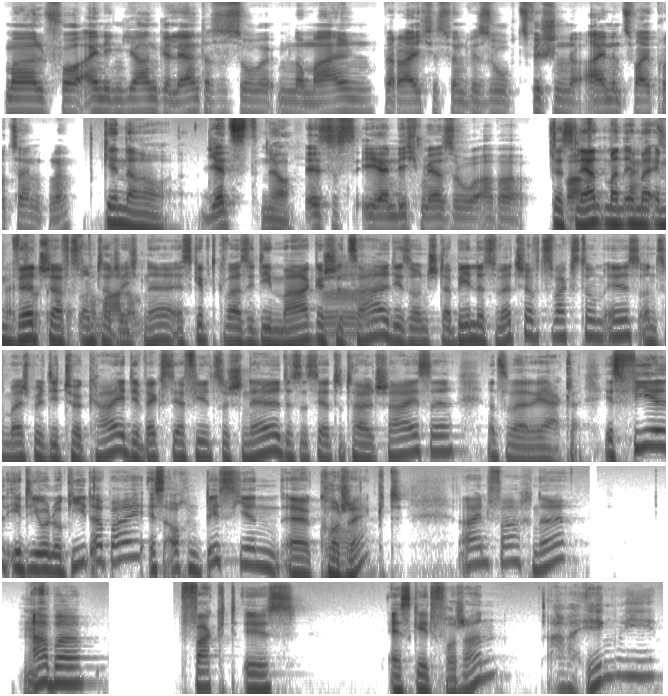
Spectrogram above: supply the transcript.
mal vor einigen Jahren gelernt, dass es so im normalen Bereich ist, wenn wir so zwischen 1 und 2 Prozent, ne? Genau. Jetzt Ja. ist es eher nicht mehr so, aber. Das lernt man immer im Zeit das Wirtschaftsunterricht. Ne? Es gibt quasi die magische Mhm. Zahl, die so ein stabiles Wirtschaftswachstum ist. Und zum Beispiel die Türkei, die wächst ja viel zu schnell. Das ist ja total scheiße. Und so weiter. Ja, klar. Ist viel Ideologie dabei, ist auch ein bisschen äh, korrekt einfach. Ne? Aber Fakt ist, Es geht voran, aber irgendwie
